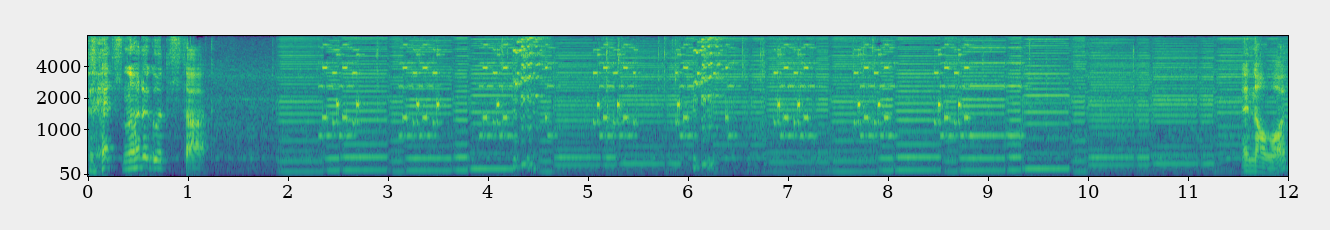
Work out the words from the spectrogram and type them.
that's not a good start. And now what?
